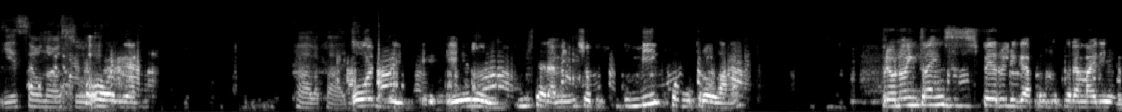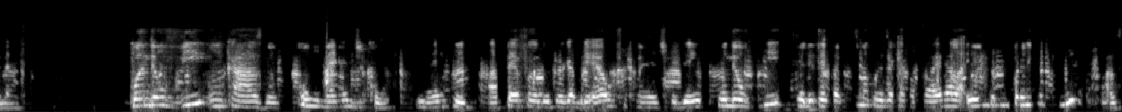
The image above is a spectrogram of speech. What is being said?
Esse é o nosso. Olha. Fala, Paty. Hoje, eu, sinceramente, eu preciso me controlar para eu não entrar em desespero e ligar para a doutora Mariana. Quando eu vi um caso com um médico, né, que até foi o doutor Gabriel, que foi o médico dele, quando eu vi que ele teve a mesma coisa que a Rafaela, eu entrei em pânico caso.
